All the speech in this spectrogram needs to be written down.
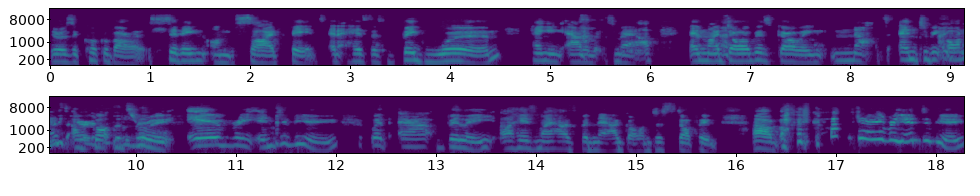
there is a kookaburra sitting on the side fence and it has this big worm hanging out of its mouth. And my dog is going nuts. And to be I honest, I've gotten through every interview without Billy. Oh, here's my husband now gone to stop him. Um, I've gone through every interview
